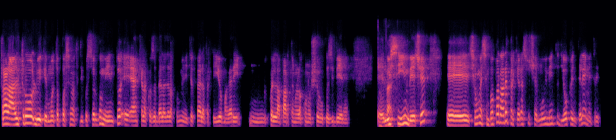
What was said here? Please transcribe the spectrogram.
tra l'altro, lui che è molto appassionato di questo argomento e anche la cosa bella della community è quella perché io magari mh, quella parte non la conoscevo così bene. Eh, lui sì, invece, eh, ci siamo messi un po' a parlare perché adesso c'è il movimento di Open Telemetry,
